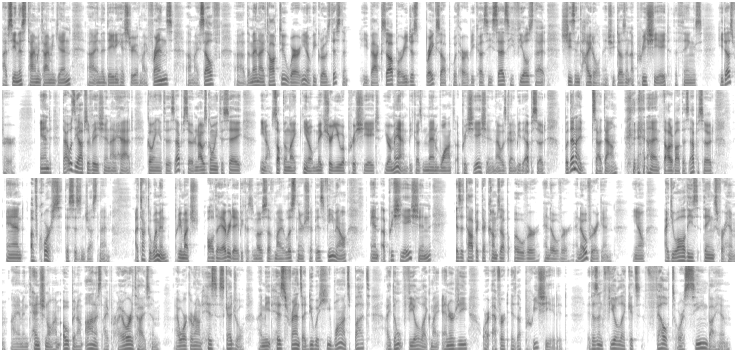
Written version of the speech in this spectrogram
I've seen this time and time again uh, in the dating history of my friends, uh, myself, uh, the men I talk to, where you know he grows distant he backs up or he just breaks up with her because he says he feels that she's entitled and she doesn't appreciate the things he does for her. And that was the observation I had going into this episode. And I was going to say, you know, something like, you know, make sure you appreciate your man because men want appreciation. And that was going to be the episode. But then I sat down and thought about this episode. And of course, this isn't just men. I talk to women pretty much all day, every day, because most of my listenership is female. And appreciation is a topic that comes up over and over and over again. You know, I do all these things for him. I am intentional. I'm open. I'm honest. I prioritize him. I work around his schedule. I meet his friends. I do what he wants, but I don't feel like my energy or effort is appreciated. It doesn't feel like it's felt or seen by him.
